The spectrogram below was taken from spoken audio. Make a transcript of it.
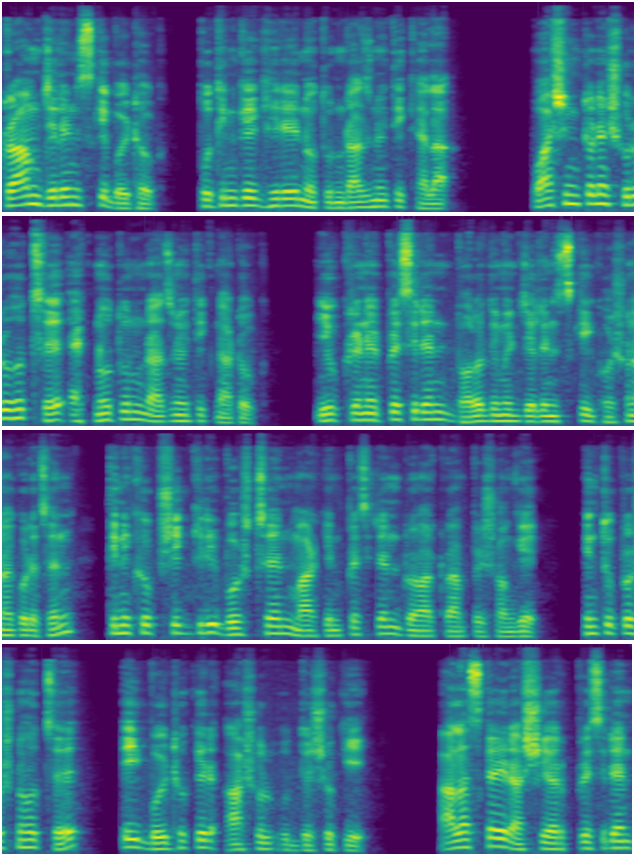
ট্রাম্প জেলেন্সকি বৈঠক, পুতিনকে ঘিরে নতুন রাজনৈতিক খেলা। ওয়াশিংটনে শুরু হচ্ছে এক নতুন রাজনৈতিক নাটক। ইউক্রেনের প্রেসিডেন্ট ভলোদিমির জেলেন্সকি ঘোষণা করেছেন, তিনি খুব শিগগিরই বসছেন মার্কিন প্রেসিডেন্ট ডোনাল্ড ট্রাম্পের সঙ্গে। কিন্তু প্রশ্ন হচ্ছে, এই বৈঠকের আসল উদ্দেশ্য কি? আলাস্কায় রাশিয়ার প্রেসিডেন্ট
